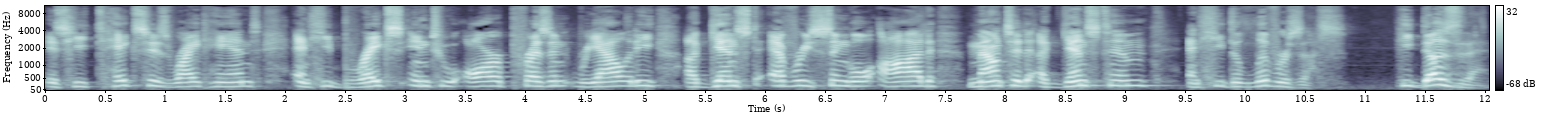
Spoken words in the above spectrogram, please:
is he takes his right hand and he breaks into our present reality against every single odd mounted against him, and he delivers us. He does that.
